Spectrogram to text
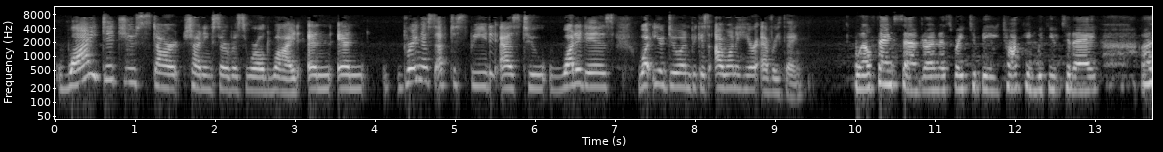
Why did you start Shining Service Worldwide and and bring us up to speed as to what it is, what you're doing because I want to hear everything. Well, thanks, Sandra, and it's great to be talking with you today. Uh,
